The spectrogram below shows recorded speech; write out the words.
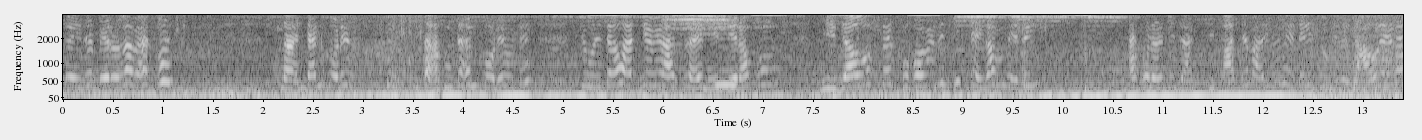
তো এই যে বেরোলাম এখন। স্নান টান করে স্নান টান করে উঠে চুলটাও আজকে আমি আশ্রয় নিই। যেরকম ভিজা অবস্থায় খোপা বেঁধেছি সেরকম বেঁধেই এখন আর কি যাচ্ছি। কাছে বাড়ি হলে এটাই সুবিধা। যাও এটা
